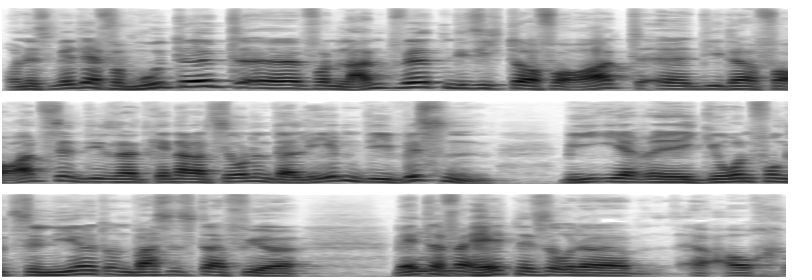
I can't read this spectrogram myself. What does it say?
und es wird ja vermutet äh, von Landwirten, die sich da vor Ort, äh, die da vor Ort sind, die seit Generationen da leben, die wissen, wie ihre Region funktioniert und was es da für Wetterverhältnisse oder äh, auch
